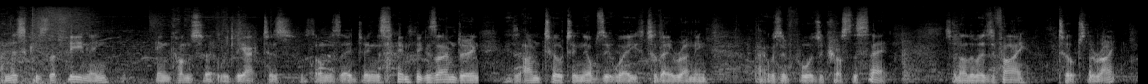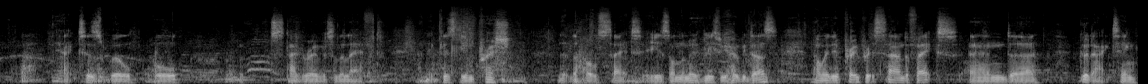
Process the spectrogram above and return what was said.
And this gives the feeling in concert with the actors, as long as they're doing the same thing as I'm doing, is I'm tilting the opposite way to their running backwards and forwards across the set. So in other words, if I tilt to the right, the actors will all stagger over to the left, and it gives the impression that the whole set is on the move. At least we hope it does. And with the appropriate sound effects and uh, good acting,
